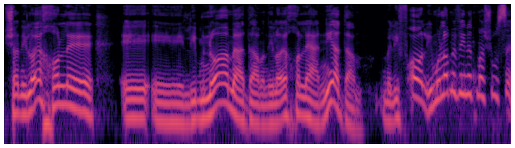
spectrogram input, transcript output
שאני לא יכול אה, אה, אה, למנוע מאדם, אני לא יכול להניא אדם מלפעול אם הוא לא מבין את מה שהוא עושה.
